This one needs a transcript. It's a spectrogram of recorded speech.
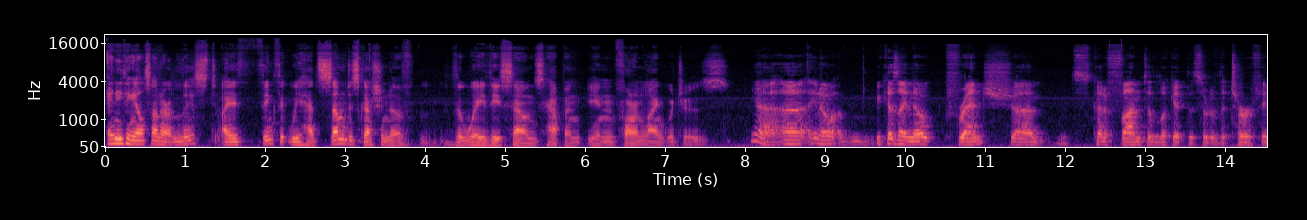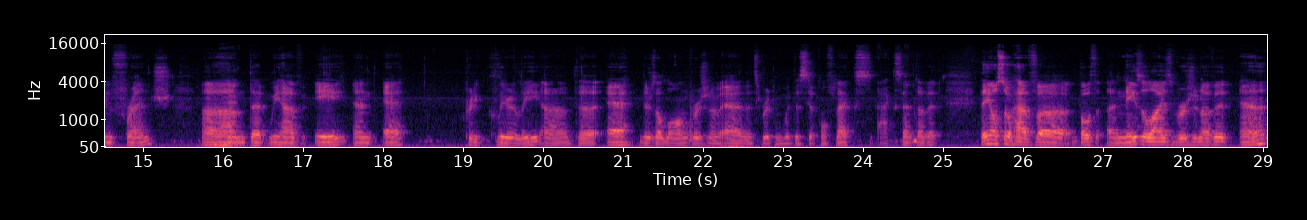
Anything else on our list? I think that we had some discussion of the way these sounds happen in foreign languages. Yeah, uh, you know, because I know French, um, it's kind of fun to look at the sort of the turf in French. Um, That we have a and e pretty clearly. Uh, the e, there's a long version of e that's written with the circonflex accent of it. They also have uh, both a nasalized version of it, eh,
